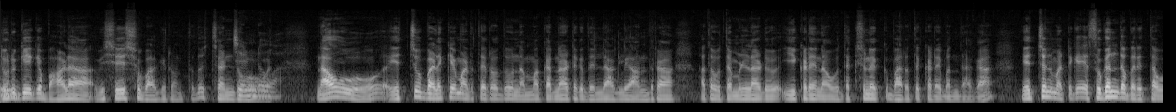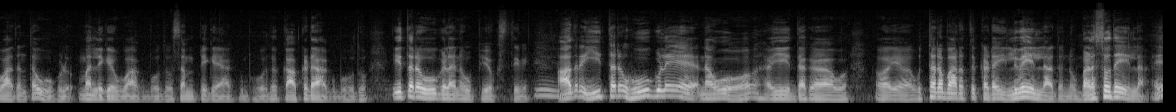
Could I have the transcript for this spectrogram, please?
ದುರ್ಗೆಗೆ ಬಹಳ ವಿಶೇಷವಾಗಿರುವಂಥದ್ದು ಚೆಂಡು ಹೂವು ನಾವು ಹೆಚ್ಚು ಬಳಕೆ ಮಾಡ್ತಾ ಇರೋದು ನಮ್ಮ ಕರ್ನಾಟಕದಲ್ಲಿ ಆಗಲಿ ಆಂಧ್ರ ಅಥವಾ ತಮಿಳುನಾಡು ಈ ಕಡೆ ನಾವು ದಕ್ಷಿಣ ಭಾರತ ಕಡೆ ಬಂದಾಗ ಹೆಚ್ಚಿನ ಮಟ್ಟಿಗೆ ಸುಗಂಧ ಭರಿತವಾದಂಥ ಹೂಗಳು ಮಲ್ಲಿಗೆ ಹೂವು ಆಗ್ಬೋದು ಸಂಪಿಗೆ ಆಗ್ಬೋದು ಕಾಕಡ ಆಗಬಹುದು ಈ ಥರ ಹೂಗಳನ್ನು ಉಪಯೋಗಿಸ್ತೀವಿ. ಆದರೆ ಈ ಥರ ಹೂಗಳೇ ನಾವು ಈ ದ ಉತ್ತರ ಭಾರತ ಕಡೆ ಇಲ್ಲವೇ ಇಲ್ಲ ಅದನ್ನು ಬಳಸೋದೇ ಇಲ್ಲ. ಏ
